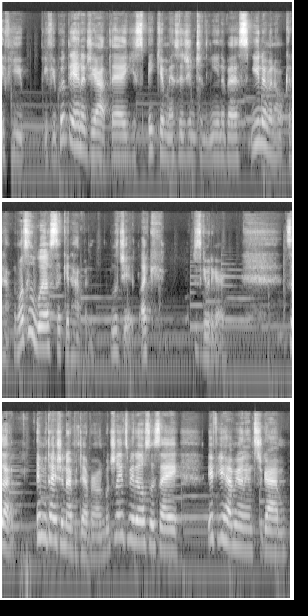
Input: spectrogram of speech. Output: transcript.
if you if you put the energy out there, you speak your message into the universe, you never know what can happen. What's the worst that can happen? Legit. Like, just give it a go. So, invitation open to everyone, which leads me to also say if you have me on Instagram,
